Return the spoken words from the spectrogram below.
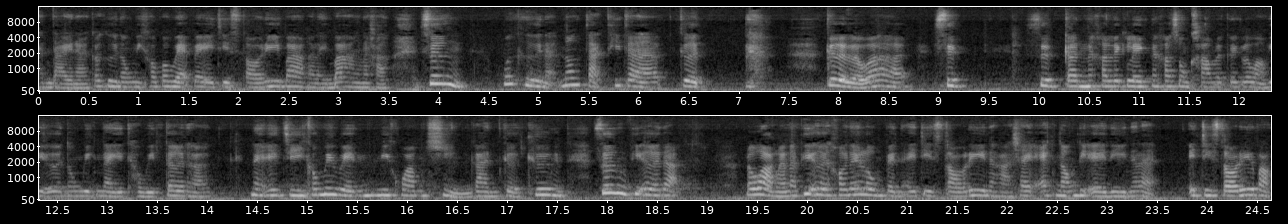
ทันใดนะ ก็คือน้องมิดเขาก็แวะไป IG Story บ้างอะไรบ้างนะคะ ซึ่งเมื่อคืนน่ะนอกจากที่จะเกิดเกิดแบบว่าศึกศึกกันนะคะเล็กๆนะคะ สงครามเล็กๆ ระหว่างพี่เอิร์ธน้องมิกในทวิตเตอร์นะคะ ใน IG ก็ไม่เว้นมีความขิงกันเกิดขึ้น ซึ่งพี่เอิร์ธอะระหว่างนั้นนะพี่เอิร์ธเขาได้ลงเป็น IG Story นะคะ ใช้แอคน้อง DAD นั่นแหละ IG Story หรือเปล่า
